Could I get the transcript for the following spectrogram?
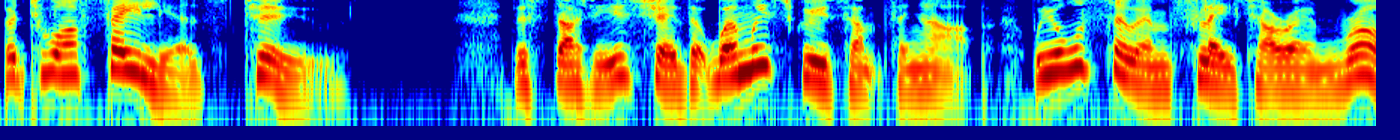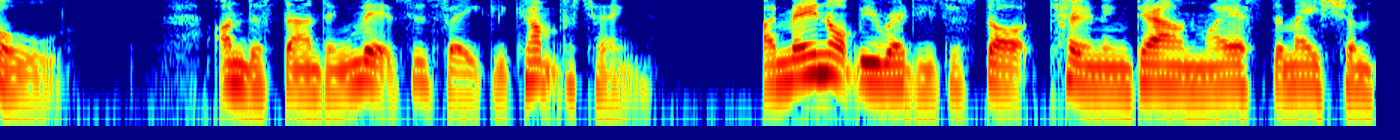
but to our failures too. The studies show that when we screw something up, we also inflate our own role. Understanding this is vaguely comforting. I may not be ready to start toning down my estimation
